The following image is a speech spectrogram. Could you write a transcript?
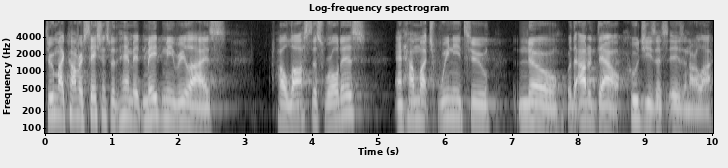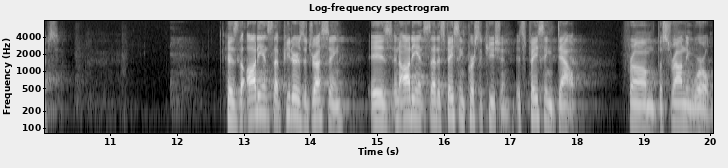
through my conversations with him, it made me realize how lost this world is and how much we need to know without a doubt who Jesus is in our lives. Because the audience that Peter is addressing is an audience that is facing persecution, it's facing doubt from the surrounding world.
